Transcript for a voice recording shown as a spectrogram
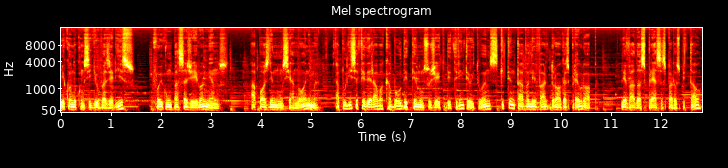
e quando conseguiu fazer isso, foi com um passageiro a menos. Após denúncia anônima, a Polícia Federal acabou detendo um sujeito de 38 anos que tentava levar drogas para a Europa. Levado às pressas para o hospital,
